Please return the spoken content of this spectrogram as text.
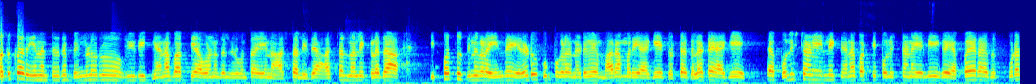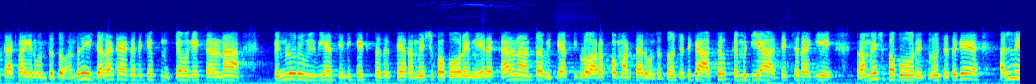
ಮಧುಕರ್ ಏನಂತಂದ್ರೆ ಬೆಂಗಳೂರು ವಿವಿ ಜ್ಞಾನ ಭಾರತಿ ಆವರಣದಲ್ಲಿರುವಂತಹ ಏನು ಹಾಸ್ಟೆಲ್ ಇದೆ. ಹಾಸ್ಟೆಲ್ನಲ್ಲಿ ಕಳೆದ ಇಪ್ಪತ್ತು ದಿನಗಳ ಹಿಂದೆ ಎರಡು ಗುಂಪುಗಳ ನಡುವೆ ಮಾರಾಮಾರಿಯಾಗಿ, ದೊಡ್ಡ ಗಲಾಟೆ ಆಗಿ ಪೊಲೀಸ್ ಠಾಣೆಯಲ್ಲಿ, ಜ್ಞಾನಭಾರತಿ ಪೊಲೀಸ್ ಠಾಣೆಯಲ್ಲಿ ಈಗ ಎಫ್ಐಆರ್ ಕೂಡ ದಾಖಲಾಗಿರುವಂತದ್ದು ಅಂದ್ರೆ ಈ ಗಲಾಟೆ ಆಗೋದಕ್ಕೆ ಮುಖ್ಯವಾಗಿ ಕಾರಣ ಬೆಂಗಳೂರು ವಿವಿಯ ಸಿಂಡಿಕೇಟ್ ಸದಸ್ಯ ರಮೇಶ್ ಬಾಬು ಅವರೇ ನೇರ ಕಾರಣ ಅಂತ ವಿದ್ಯಾರ್ಥಿಗಳು ಆರೋಪ ಮಾಡ್ತಾ ಇರುವಂತದ್ದು ಜೊತೆಗೆ ಅಸಲ್ ಕಮಿಟಿಯ ಅಧ್ಯಕ್ಷರಾಗಿ ರಮೇಶ್ ಬಾಬು ಅವರಿದ್ರು ಜೊತೆಗೆ ಅಲ್ಲಿ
